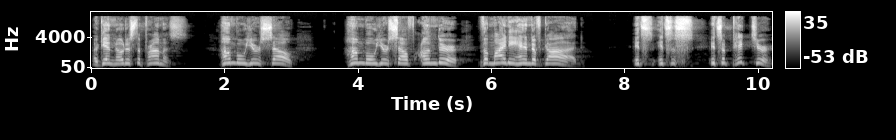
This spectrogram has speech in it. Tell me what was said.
Again, notice the promise. Humble yourself. Humble yourself under the mighty hand of God. It's, it's a, it's a picture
